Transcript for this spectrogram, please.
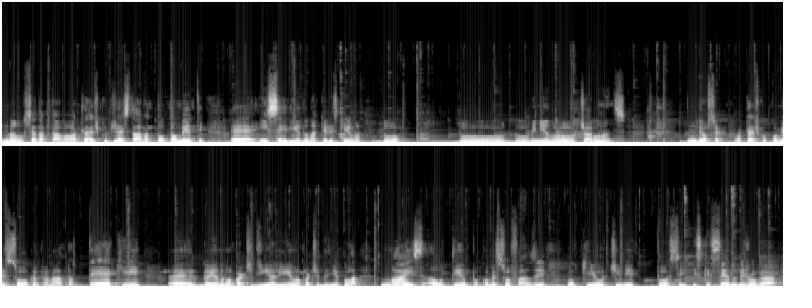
não se adaptava ao Atlético, que já estava totalmente é, inserido naquele esquema do, do, do menino Thiago Nunes. Não deu certo. O Atlético começou o campeonato até que é, ganhando uma partidinha ali, uma partidinha por lá, mas ao tempo começou a fazer com que o time fosse esquecendo de jogar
